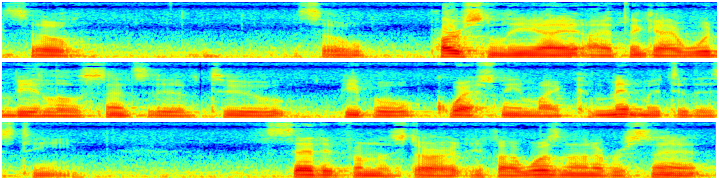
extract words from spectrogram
So, so personally, I, I think I would be a little sensitive to people questioning my commitment to this team. Said it from the start. If I wasn't 100%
